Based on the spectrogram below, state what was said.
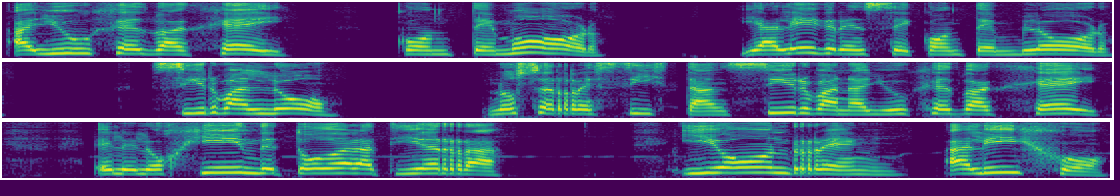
a Yuhed con temor y alégrense con temblor, sírvanlo, no se resistan, sirvan a Yuhed el Elohim de toda la tierra, y honren al Hijo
